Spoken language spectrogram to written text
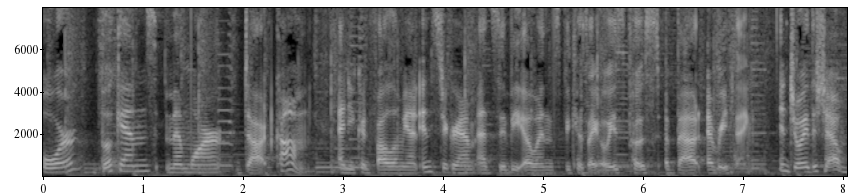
or bookendsmemoir.com. And you can follow me on Instagram at zibbyowens because I always post about everything. Enjoy the show.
